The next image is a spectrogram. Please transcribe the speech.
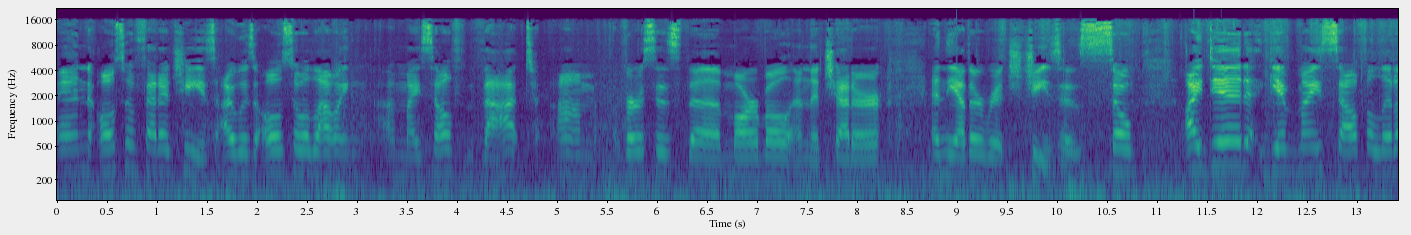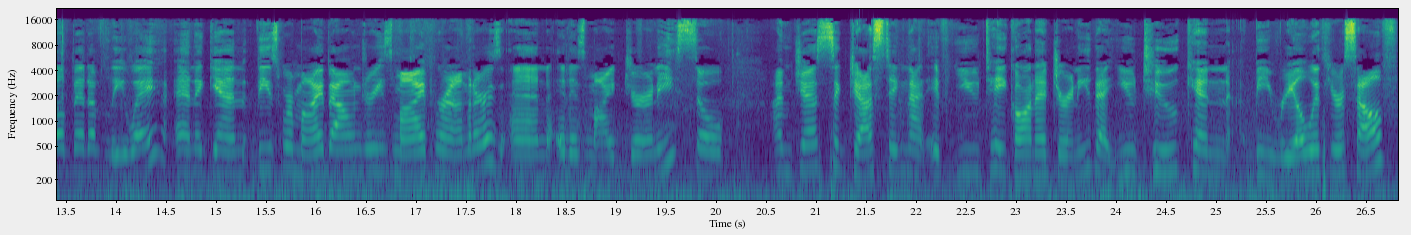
and also feta cheese. I was also allowing uh, myself that um, versus the marble and the cheddar and the other rich cheeses. So I did give myself a little bit of leeway. And again, these were my boundaries, my parameters, and it is my journey. So I'm just suggesting that if you take on a journey, that you too can be real with yourself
